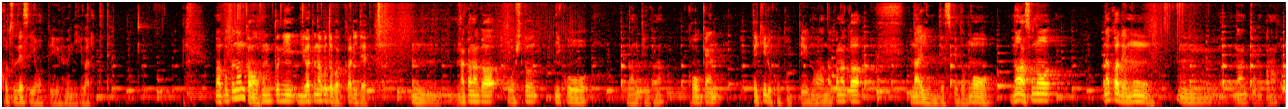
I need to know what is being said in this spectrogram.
コツですよというふうに言われてて。まあ、僕なんかは本当に苦手なことばっかりで、うん、なかなかこう人にこう何て言うかな貢献できることっていうのはなかなかないんですけどもまあその中でも何、うん、て言うのかな、う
